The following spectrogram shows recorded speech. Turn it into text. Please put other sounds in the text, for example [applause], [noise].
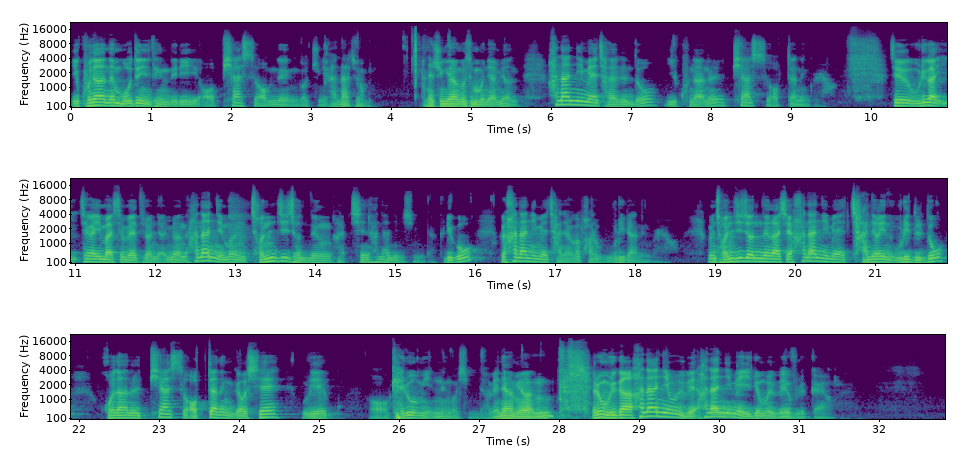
이 고난은 모든 인생들이 어, 피할 수 없는 것 중에 하나죠. 근데 중요한 것은 뭐냐면 하나님의 자녀들도 이 고난을 피할 수 없다는 거예요. 즉 우리가 제가 이 말씀을 왜 드렸냐면 하나님은 전지전능하신 하나님이십니다. 그리고 그 하나님의 자녀가 바로 우리라는 거예요. 그럼 전지전능하신 하나님의 자녀인 우리들도 고난을 피할 수 없다는 것에 우리의 어, 괴로움이 있는 것입니다. 왜냐하면 여러분 우리가 하나님을 왜 하나님의 이름을 왜 부를까요?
